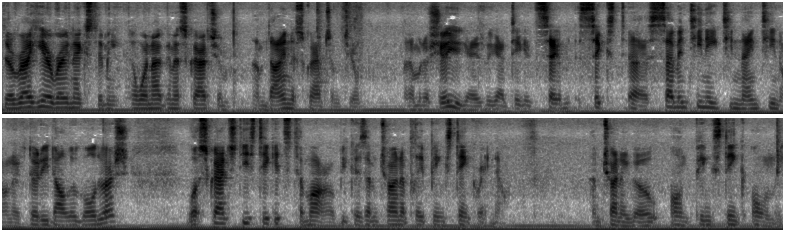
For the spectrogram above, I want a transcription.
They're right here, right next to me, and we're not going to scratch them. I'm dying to scratch them, too. But I'm going to show you guys. We got tickets seven, six, uh, 17, 18, 19 on a $30 Gold Rush. We'll scratch these tickets tomorrow because I'm trying to play Pink Stink right now. I'm trying to go on Pink Stink only.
